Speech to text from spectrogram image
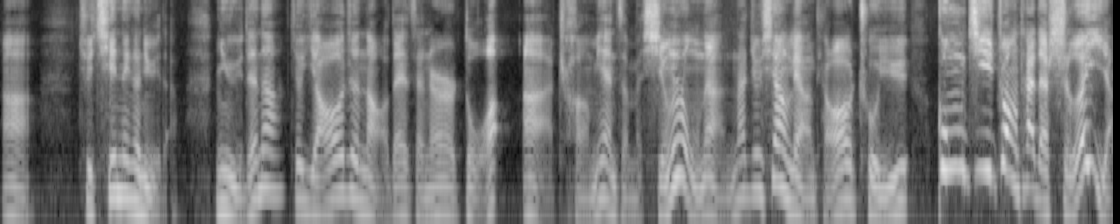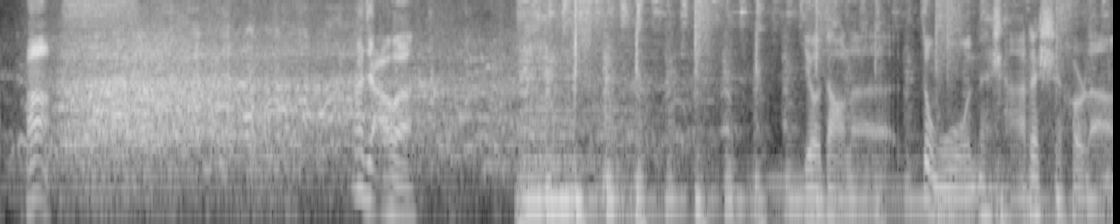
啊去亲那个女的，女的呢就摇着脑袋在那儿躲啊，场面怎么形容呢？那就像两条处于攻击状态的蛇一样啊！那家伙，又到了动物那啥的时候了！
